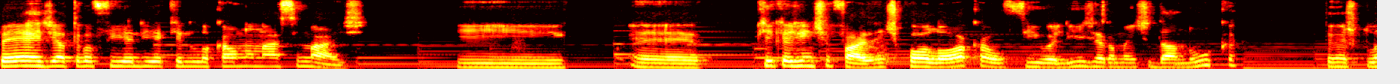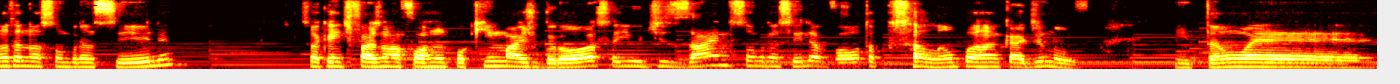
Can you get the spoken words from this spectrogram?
perde, atrofia ali, aquele local não nasce mais. E é, o que, que a gente faz? A gente coloca o fio ali, geralmente da nuca, transplanta na sobrancelha só que a gente faz de uma forma um pouquinho mais grossa e o design de sobrancelha volta para o salão para arrancar de novo. Então é,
